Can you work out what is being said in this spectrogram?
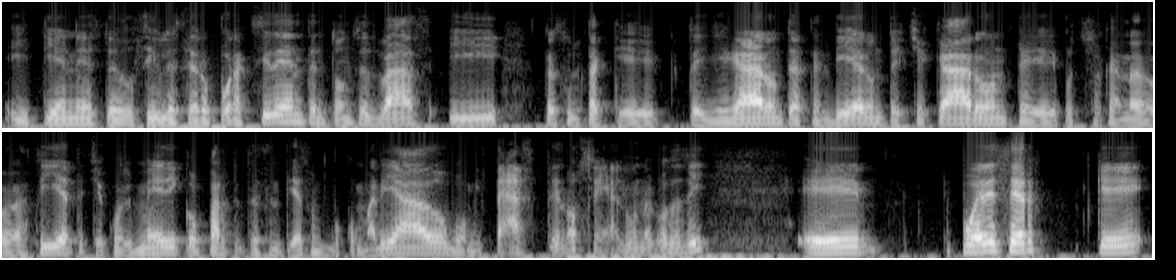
y tienes deducible cero por accidente, entonces vas y resulta que te llegaron, te atendieron, te checaron, te, pues, sacaron la radiografía, te checó el médico, aparte te sentías un poco mareado, vomitaste, no sé, alguna cosa así. Eh, puede ser que,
